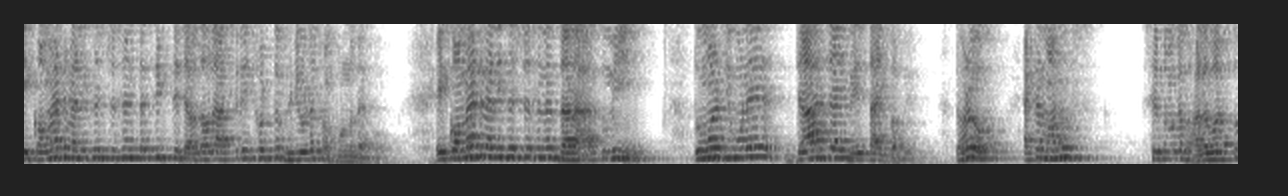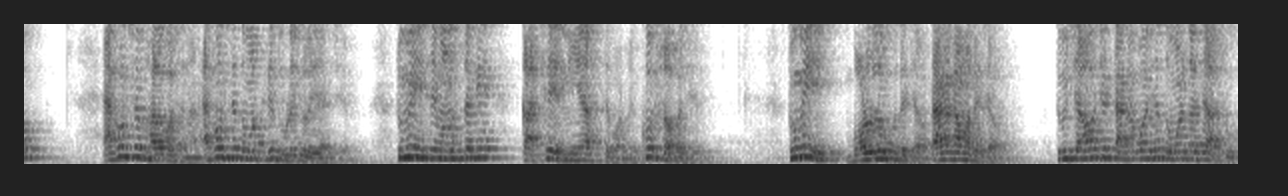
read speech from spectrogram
এই কমেন্ট ম্যানিফেস্টেশনটা শিখতে চাও, তাহলে আজকের এই ছোট্ট ভিডিওটা সম্পূর্ণ দেখো। এই কমেন্ট ম্যানিফেস্টেশনের দ্বারা তুমি তোমার জীবনে যা চাইবে তাই পাবে। ধরো, একটা মানুষ, সে তোমাকে ভালোবাসতো, এখন সে ভালোবাসে না, এখন সে তোমার থেকে দূরে চলে যাচ্ছে। তুমি সেই মানুষটাকে কাছে নিয়ে আসতে পারবে, খুব সহজে। তুমি বড় লোক হতে চাও, টাকা কামাতে চাও। তুমি চাও যে টাকা পয়সা তোমার কাছে আসুক,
